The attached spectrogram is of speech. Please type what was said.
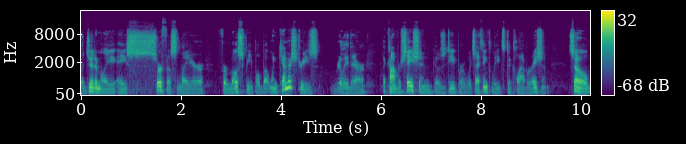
legitimately a surface layer for most people, but when chemistry's really there, the conversation goes deeper, which I think leads to collaboration. So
